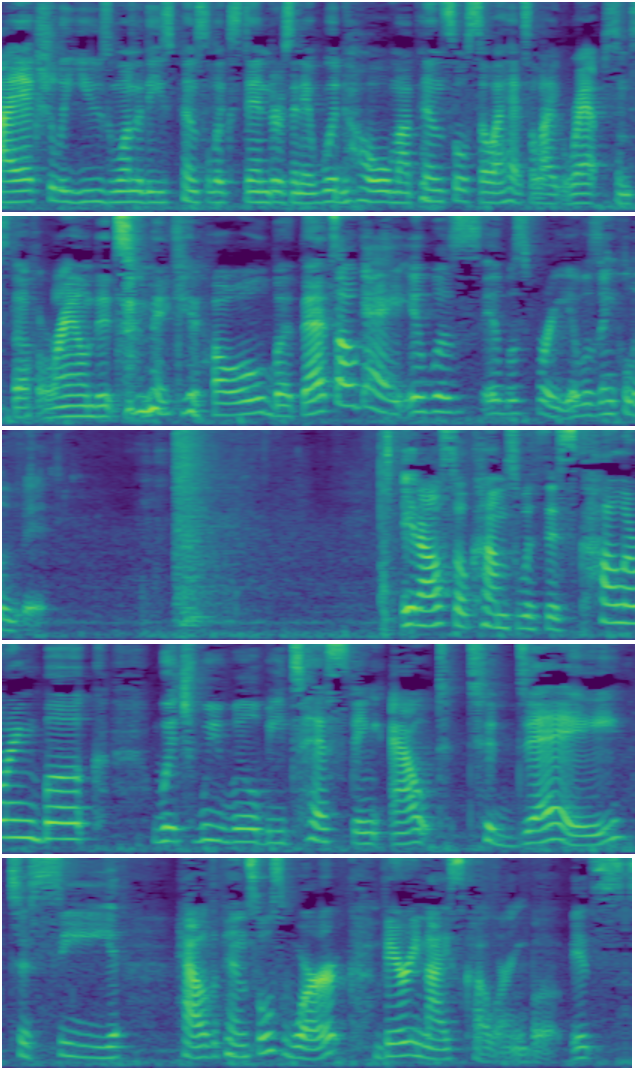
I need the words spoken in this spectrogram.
I actually used one of these pencil extenders and it wouldn't hold my pencil. So I had to like wrap some stuff around it to make it hold, but that's okay. It was, it was free. It was included. It also comes with this coloring book which we will be testing out today to see how the pencils work. Very nice coloring book. It's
